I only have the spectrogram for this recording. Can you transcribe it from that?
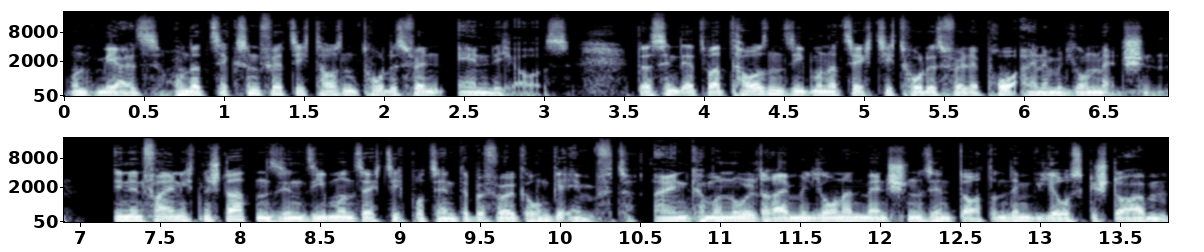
und mehr als 146.000 Todesfällen ähnlich aus. Das sind etwa 1760 Todesfälle pro eine Million Menschen. In den Vereinigten Staaten sind 67 Prozent der Bevölkerung geimpft. 1,03 Millionen Menschen sind dort an dem Virus gestorben,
